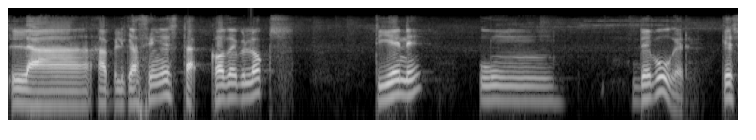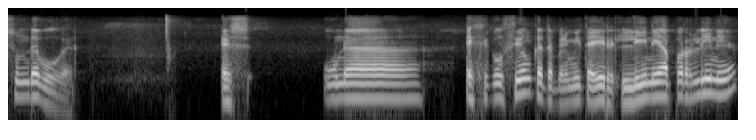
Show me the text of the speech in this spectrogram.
la aplicación esta CodeBlocks tiene un debugger. ¿Qué es un debugger? Es una ejecución que te permite ir línea por línea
